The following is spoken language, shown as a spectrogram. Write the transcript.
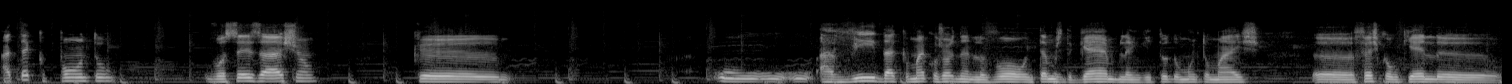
até que ponto vocês acham que o, a vida que Michael Jordan levou em termos de gambling e tudo muito mais uh, fez com que ele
